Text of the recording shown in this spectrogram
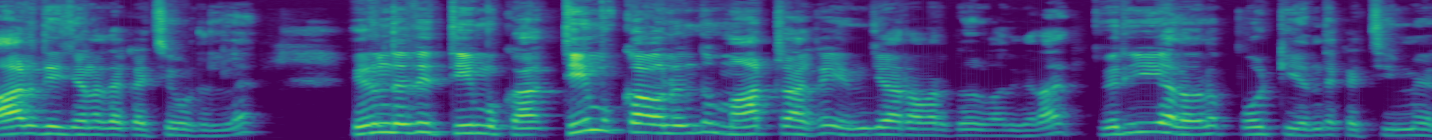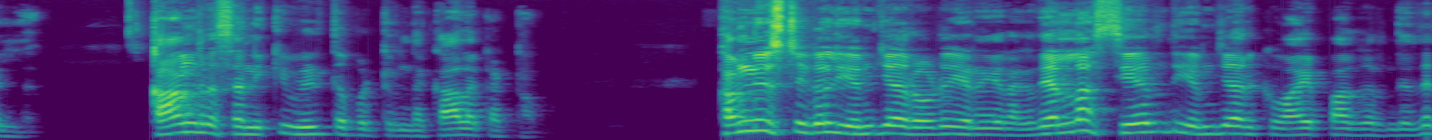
பாரதிய ஜனதா கட்சி ஒன்று இல்லை. இருந்தது திமுக. திமுகவிலிருந்து மாற்றாக எம்ஜிஆர் அவர்கள் வருகிறார். பெரிய அளவில் போட்டி எந்த கட்சியுமே இல்லை. காங்கிரஸ் அன்னைக்கு வீழ்த்தப்பட்டிருந்த காலகட்டம். கம்யூனிஸ்டுகள் எம்ஜிஆரோடு இணைகிறாங்க இதெல்லாம் சேர்ந்து எம்ஜிஆருக்கு வாய்ப்பாக இருந்தது.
